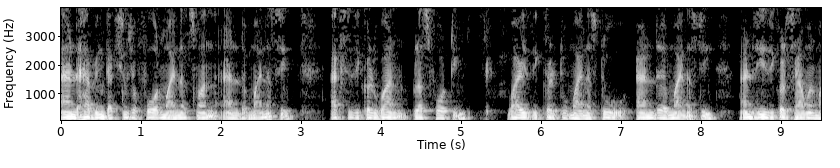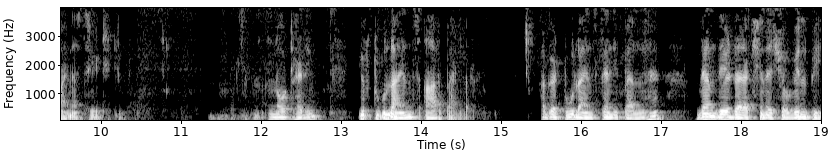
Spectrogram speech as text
and having direction of four minus one and minus c x is equal one plus fourteen y is equal to minus two and minus t and z is equal seven minus three t t note hearing if two lines are parallel अगर टू लाइन्स कैन भी पैरल हैं then their direction ratio will be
